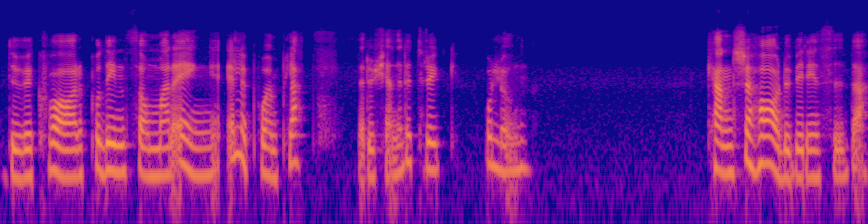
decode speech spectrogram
Du är kvar på din sommaräng eller på en plats där du känner dig trygg och lugn. Kanske har du vid din sida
